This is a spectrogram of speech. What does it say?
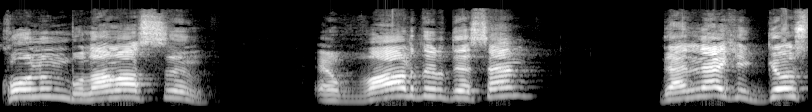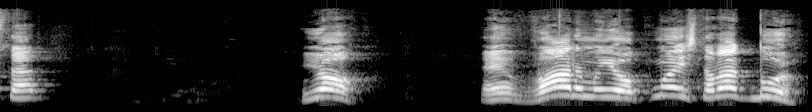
Konum bulamazsın. E vardır desen derler ki göster. Yok. E var mı yok mu? İşte bak bu.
